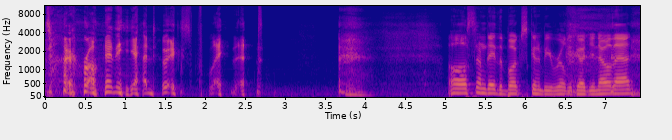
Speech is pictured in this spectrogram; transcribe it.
Tyrone, and he had to explain it. Oh, someday the book's going to be really good. You know that?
